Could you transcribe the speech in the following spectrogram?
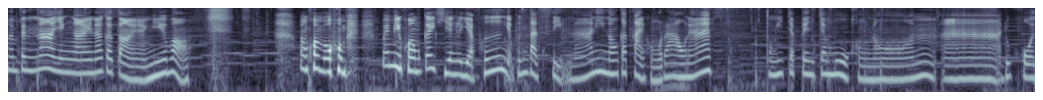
มันเป็นหน้ายังไงนะกระต่ายอย่างนี้หรือเปล่า บางคนบอกว่าไม่ไม่มีความใกล้เคียงเลยอย่าพึ่งอย่าพึ่งตัดสินนะ นี่น้องกระต่ายของเรานะ ตรงนี้จะเป็นจมูกของน้องอ่าทุกคน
